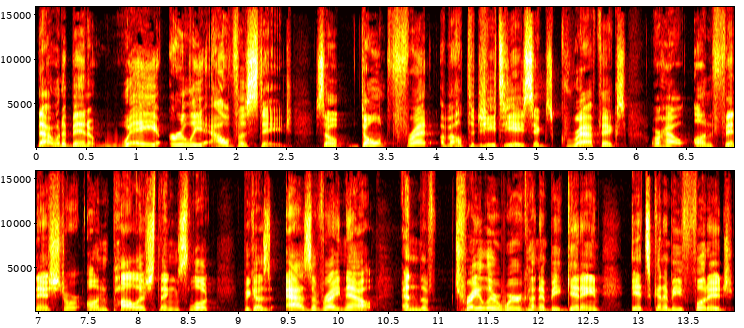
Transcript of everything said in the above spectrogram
that would have been way early alpha stage. So don't fret about the GTA 6 graphics or how unfinished or unpolished things look because as of right now, and the trailer we're going to be getting, it's going to be footage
